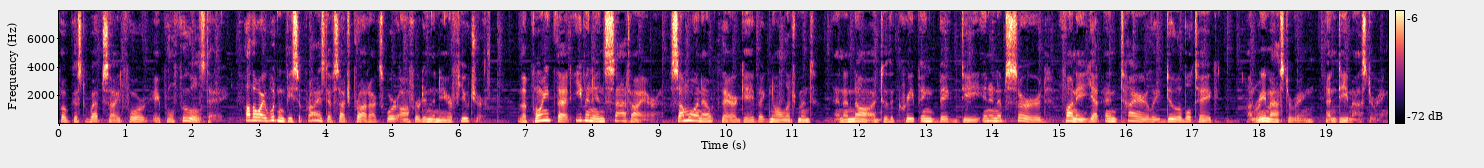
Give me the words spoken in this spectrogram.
focused website for April Fool's Day, although I wouldn't be surprised if such products were offered in the near future. The point that even in satire, someone out there gave acknowledgement and a nod to the creeping Big D in an absurd, funny, yet entirely doable take on remastering and demastering.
